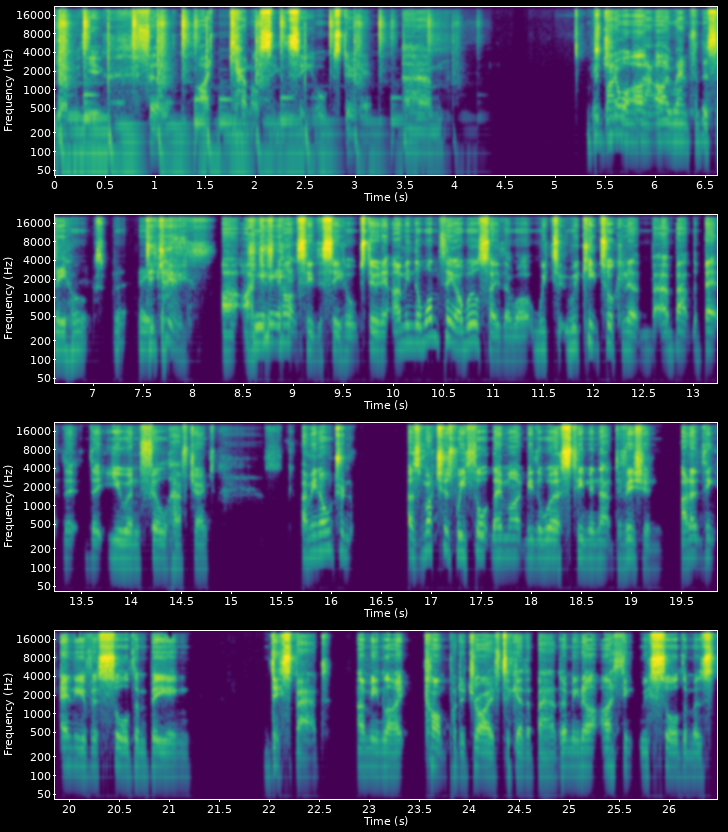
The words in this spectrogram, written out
Yeah, with you, Phil. I cannot see the Seahawks doing it. Um, but you know what? I, I, went for the Seahawks, but did you? I, I just can't see the Seahawks doing it. I mean, the one thing I will say though, we t- we keep talking about the bet that that you and Phil have, James. I mean, Aldrin, as much as we thought they might be the worst team in that division, I don't think any of us saw them being this bad. I mean, like, can't put a drive together bad. I mean, I, I think we saw them as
